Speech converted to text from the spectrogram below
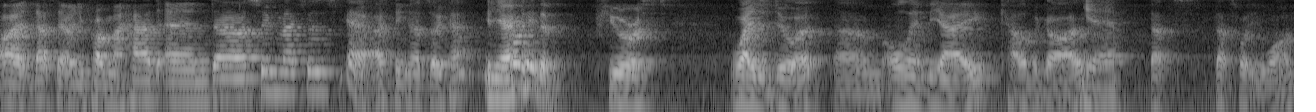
I that's the only problem I had, and uh, Supermaxes, yeah, I think that's okay. It's reckon? probably the purest way to do it. Um, all NBA caliber guys. Yeah, that's that's what you want.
